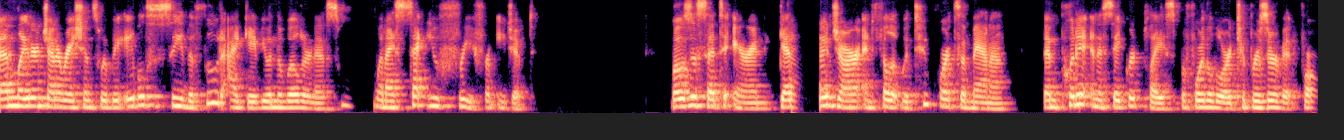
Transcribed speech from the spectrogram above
Then later generations will be able to see the food I gave you in the wilderness when I set you free from Egypt. Moses said to Aaron, Get a jar and fill it with two quarts of manna, then put it in a sacred place before the Lord to preserve it for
